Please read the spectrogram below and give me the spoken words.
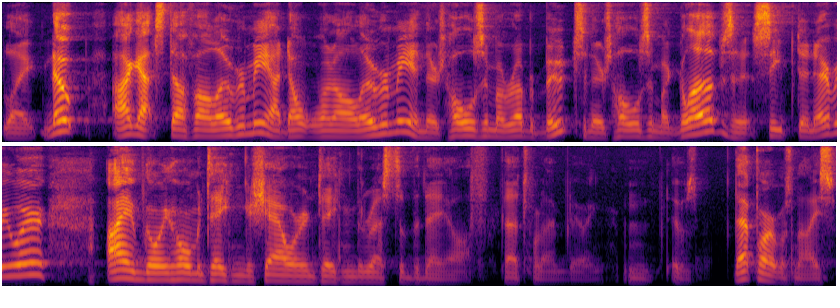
like, nope, I got stuff all over me. I don't want all over me, and there's holes in my rubber boots and there's holes in my gloves and it's seeped in everywhere. I am going home and taking a shower and taking the rest of the day off. That's what I'm doing. And it was that part was nice.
